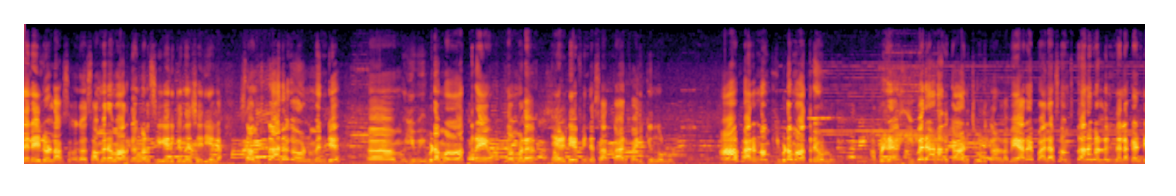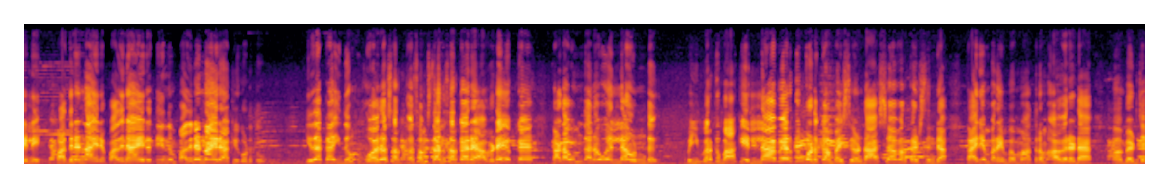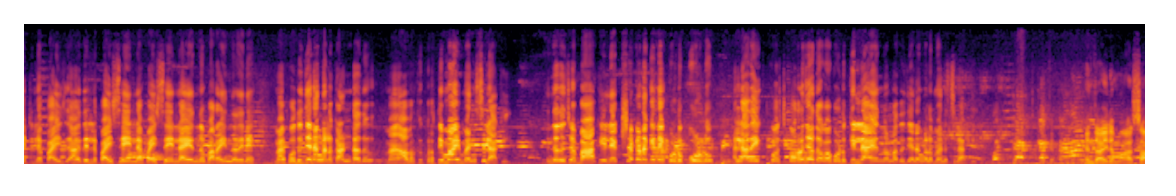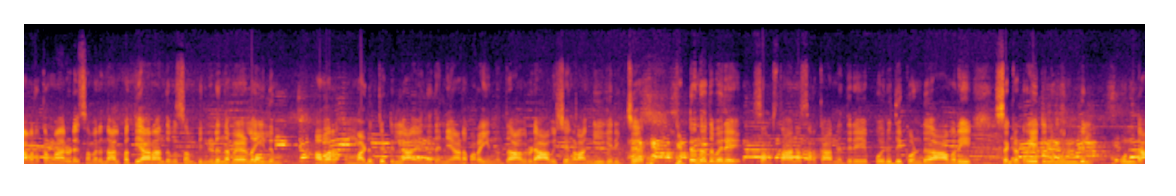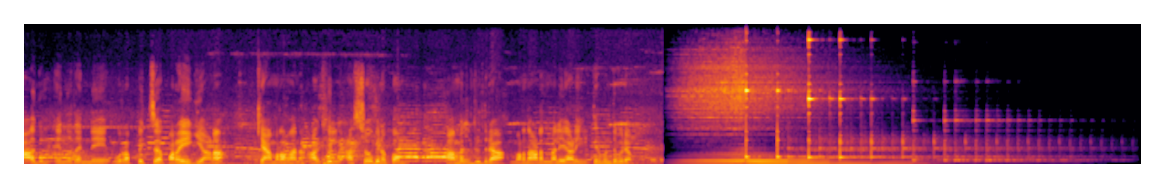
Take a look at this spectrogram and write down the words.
നിലയിലുള്ള സമരമാർഗങ്ങൾ സ്വീകരിക്കുന്നത് ശരിയല്ല. സംസ്ഥാന ഗവൺമെന്റ് ഇവിടെ മാത്രമേ നമ്മൾ എൽ ഡി എഫിന്റെ സർക്കാർ ഭരിക്കുന്നുള്ളൂ. ആ ഭരണം ഇവിടെ മാത്രമേ ഉള്ളൂ. അപ്പോഴേ ഇവരാണ് അത് കാണിച്ചു കൊടുക്കാനുള്ളത് വേറെ പല സംസ്ഥാനങ്ങളിലും ഇന്നലെ കണ്ടില്ലേ പതിനെണ്ണായിരം പതിനായിരത്തിൽ നിന്നും പതിനെണ്ണായിരം ആക്കി കൊടുത്തു. ഇതൊക്കെ ഇതും ഓരോ സംസ്ഥാന സർക്കാർ അവിടെയൊക്കെ കടവും ധനവും എല്ലാം ഉണ്ട്. അപ്പോൾ ഇവർക്ക് ബാക്കി എല്ലാ പേർക്കും കൊടുക്കാൻ പൈസയുണ്ട്. ആശാ വർക്കേഴ്സിന്റെ കാര്യം പറയുമ്പോൾ മാത്രം അവരുടെ ബഡ്ജറ്റിൽ പൈസ അതിൽ പൈസയില്ല പൈസയില്ല എന്ന് പറയുന്നതിന് പൊതുജനങ്ങൾ കണ്ടത് അവർക്ക് കൃത്യമായി മനസ്സിലാക്കി. എന്താണെന്ന് വെച്ചാൽ ബാക്കി ലക്ഷക്കണക്കിനെ കൊടുക്കുകയുള്ളൂ അല്ലാതെ കുറഞ്ഞ തുക കൊടുക്കില്ല എന്നുള്ളത് ജനങ്ങൾ മനസ്സിലാക്കി. എന്തായാലും ആശാവർക്കന്മാരുടെ സമരം നാൽപ്പത്തി ആറാം ദിവസം പിന്നിടുന്ന വേളയിലും അവർ മടുത്തിട്ടില്ല എന്ന് തന്നെയാണ് പറയുന്നത്. അവരുടെ ആവശ്യങ്ങൾ അംഗീകരിച്ച് കിട്ടുന്നത് വരെ സംസ്ഥാന സർക്കാരിനെതിരെ പൊരുതിക്കൊണ്ട് അവർ ഈ സെക്രട്ടേറിയറ്റിന് മുൻപിൽ ഉണ്ടാകും എന്ന് തന്നെ ഉറപ്പിച്ച് പറയുകയാണ് ക്യാമറമാൻ അഖിൽ അശോകിനൊപ്പം അമൽ രുദ്ര മറുനാടൻ മലയാളി തിരുവനന്തപുരം.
